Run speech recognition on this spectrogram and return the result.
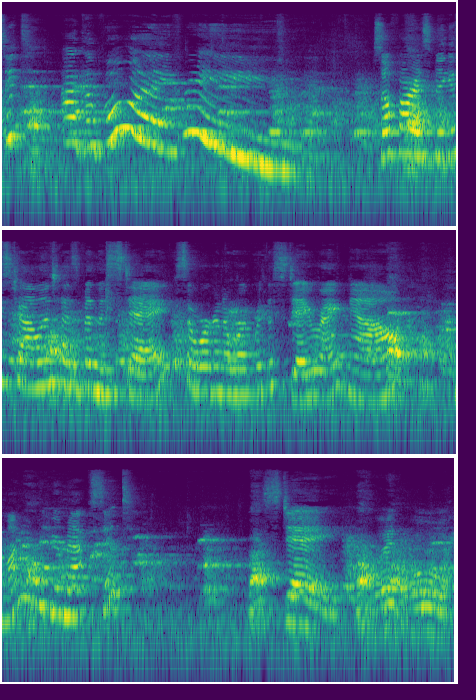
Sit. Ah, good boy. Free. So far, his biggest challenge has been the stay, so we're going to work with the stay right now. Come on over here, Max. Sit. Stay. Good boy.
